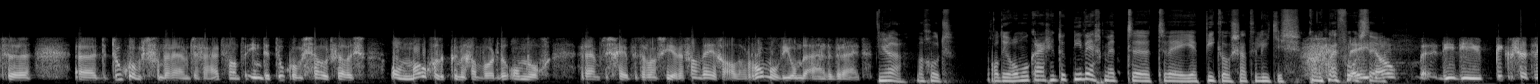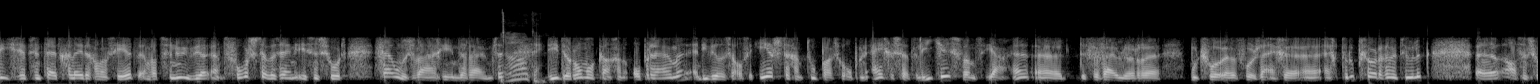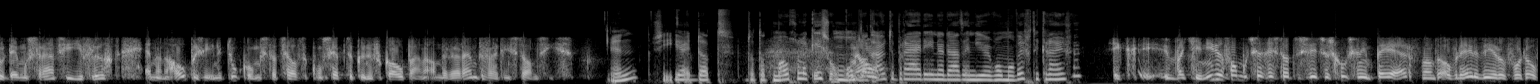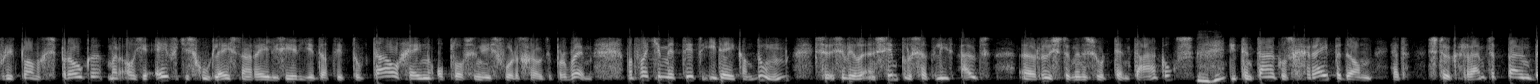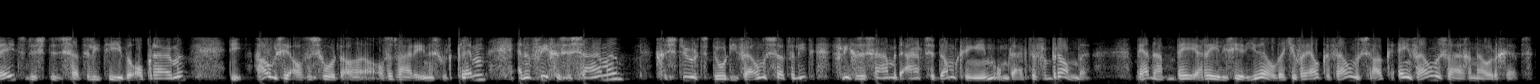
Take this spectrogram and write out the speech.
de toekomst van de ruimtevaart. Want in de toekomst zou het wel eens onmogelijk kunnen gaan worden om nog ruimteschepen te lanceren. Vanwege alle rommel die om de aarde draait. Ja, maar goed. Al die rommel krijg je natuurlijk niet weg met uh, twee uh, Pico-satellietjes, kan ik mij voorstellen. Nee, nou, die, die Pico-satellietjes hebben ze een tijd geleden gelanceerd. En wat ze nu weer aan het voorstellen zijn, is een soort vuilniswagen in de ruimte. Oh, okay. Die de rommel kan gaan opruimen. En die willen ze als eerste gaan toepassen op hun eigen satellietjes. Want ja, hè, uh, de vervuiler moet voor, voor zijn eigen, eigen troep zorgen natuurlijk. als een soort demonstratievlucht. En dan hopen ze in de toekomst datzelfde concept te kunnen verkopen aan andere ruimtevaartinstanties. En zie jij dat dat, dat mogelijk is om, om nou, dat uit te breiden inderdaad en die rommel weg te krijgen? Ik, wat je in ieder geval moet zeggen is dat de Zwitsers goed zijn in PR. Want over de hele wereld wordt over dit plan gesproken. Maar als je eventjes goed leest, dan realiseer je dat dit totaal geen oplossing is voor het grote probleem. Want wat je met dit idee kan doen, ze, ze willen een simpele satelliet uitrusten met een soort tentakels. Mhm. Mm -hmm. Die tentakels grijpen dan het stuk ruimtepuin beet, dus de satelliet die wil opruimen. Die houden ze als, een soort, als het ware in een soort klem. En dan vliegen ze samen, gestuurd door die vuilnissatelliet, vliegen ze samen de aardse dampkring in om daar te verbranden. Maar ja, dan realiseer je wel dat je voor elke vuilniszak één vuilniswagen nodig hebt.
